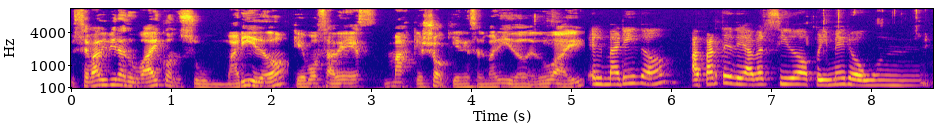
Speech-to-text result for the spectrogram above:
se va a vivir a Dubai con su marido, que vos sabés más que yo quién es el marido de Dubai. El marido, aparte de haber sido primero un,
